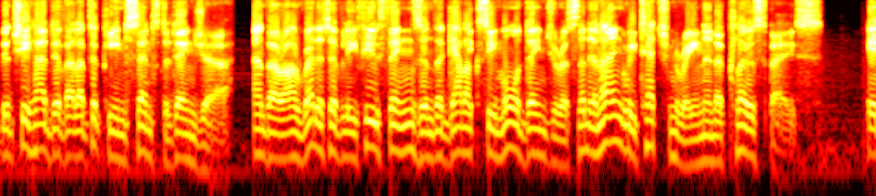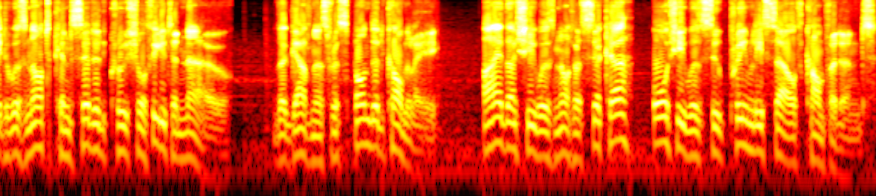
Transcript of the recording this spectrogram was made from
but she had developed a keen sense to danger, and there are relatively few things in the galaxy more dangerous than an angry Techmarine in a closed space. It was not considered crucial for you to know. The governess responded calmly. Either she was not a psyker, or she was supremely self-confident.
